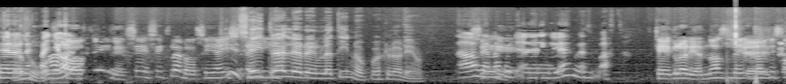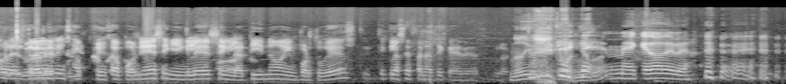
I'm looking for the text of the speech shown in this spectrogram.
Pero en Pero español. Claro, sí, sí, sí, claro. Sí, ahí, Sí, sí hay trailer en latino, pues Gloria. No, que no Sí. en inglés me basta. ¿Qué, Gloria? ¿No has, le- Eh, ¿no has visto el trailer en, ja- en japonés, en inglés, en latino, en portugués? ¿Qué, qué clase de fanática eres, Gloria? No digo que me quedó de ver.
